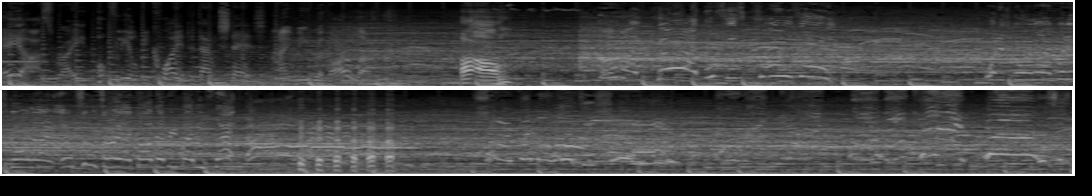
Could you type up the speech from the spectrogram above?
chaos, right? Hopefully it'll be quieter downstairs. I mean, with our luck. Uh-oh. Oh my god! This is crazy! What is going on? What is going on? I'm so sorry I called everybody fat. Guys,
